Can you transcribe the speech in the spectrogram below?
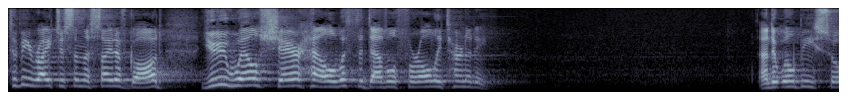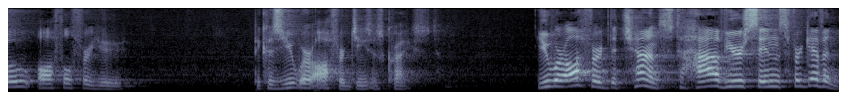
to be righteous in the sight of God, you will share hell with the devil for all eternity. And it will be so awful for you because you were offered Jesus Christ. You were offered the chance to have your sins forgiven.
